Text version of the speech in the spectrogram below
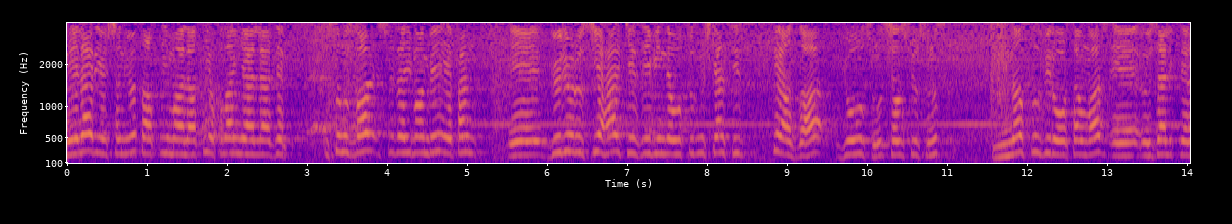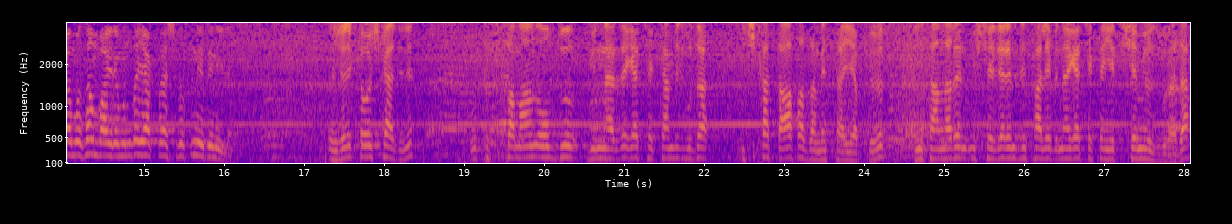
neler yaşanıyor tatlı imalatı yapılan yerlerde? Ustamız var Süleyman Bey. Efendim e, görüyoruz ki herkes evinde oturmuşken siz biraz daha yoğunsunuz, çalışıyorsunuz. Nasıl bir ortam var e, özellikle Ramazan bayramında yaklaşması nedeniyle? Öncelikle hoş geldiniz. Bu kısıtlamanın olduğu günlerde gerçekten biz burada iki kat daha fazla mesai yapıyoruz. İnsanların, müşterilerimizin talebine gerçekten yetişemiyoruz burada.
